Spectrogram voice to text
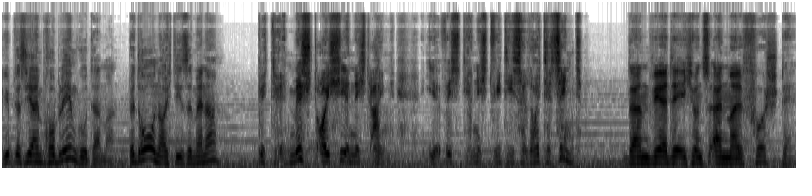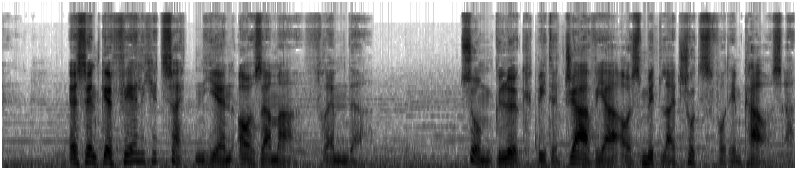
Gibt es hier ein Problem, guter Mann? Bedrohen euch diese Männer? Bitte mischt euch hier nicht ein. Ihr wisst ja nicht, wie diese Leute sind. Dann werde ich uns einmal vorstellen. Es sind gefährliche Zeiten hier in Orsamar, Fremder. Zum Glück bietet Javia aus Mitleid Schutz vor dem Chaos an.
